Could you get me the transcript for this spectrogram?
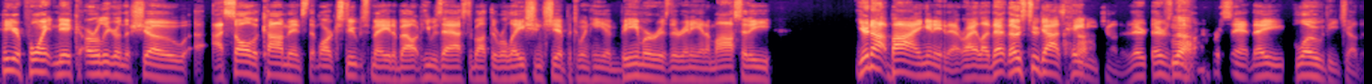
To your point, Nick, earlier in the show, I saw the comments that Mark Stoops made about he was asked about the relationship between he and Beamer. Is there any animosity? You're not buying any of that, right? Like that, those two guys hate no. each other. There, there's no. 100% they loathe each other.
